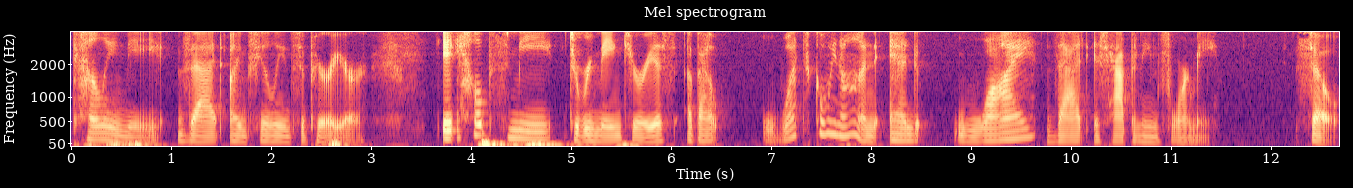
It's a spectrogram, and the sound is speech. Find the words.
telling me that I'm feeling superior. It helps me to remain curious about what's going on and why that is happening for me. So,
